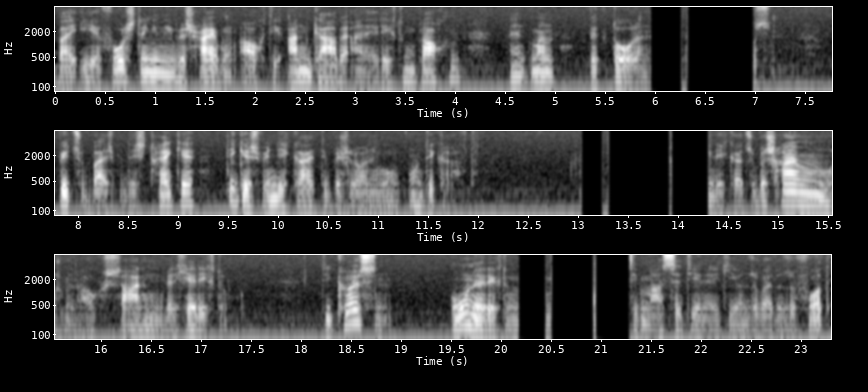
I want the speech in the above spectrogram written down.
Bei ihrer vollständigen Beschreibung auch die Angabe einer Richtung brauchen, nennt man Vektoren. Wie zum Beispiel die Strecke, die Geschwindigkeit, die Beschleunigung und die Kraft. Die Geschwindigkeit zu beschreiben, muss man auch sagen, in welche Richtung. Die Größen ohne Richtung, die Masse, die Energie und so weiter und so fort,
